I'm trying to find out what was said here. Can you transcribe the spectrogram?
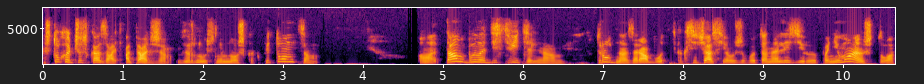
что хочу сказать. Опять же, вернусь немножко к питомцам. А, там было действительно трудно заработать. Как сейчас я уже вот анализирую, понимаю, что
